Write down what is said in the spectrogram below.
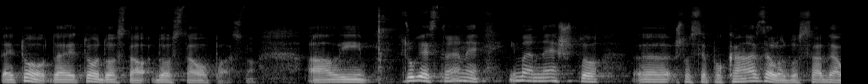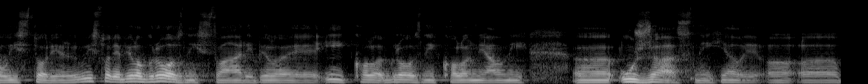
da je to, da je to dosta, dosta opasno. Ali, s druge strane, ima nešto e, što se pokazalo do sada u istoriji. Jer u istoriji je bilo groznih stvari, bilo je i kolo, groznih kolonijalnih, uh, užasnih jeli, uh, uh,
